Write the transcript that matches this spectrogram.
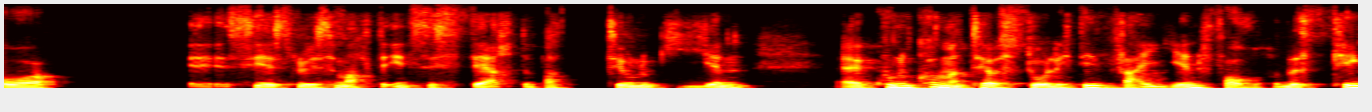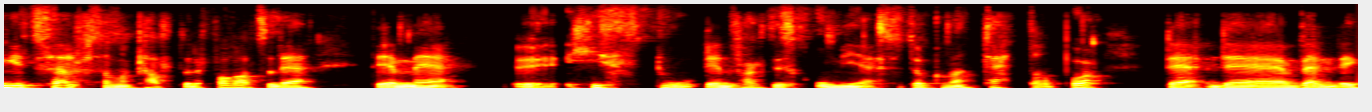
og CS Lewis som alltid insisterte på at teologien kunne komme til å stå litt i veien for the thing itself, som han kalte det for. altså det, det med Eh, historien faktisk om Jesus til å komme tettere på. Det, det er veldig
